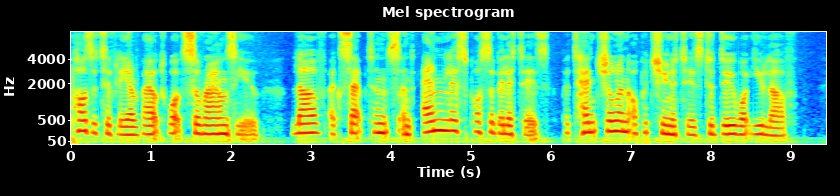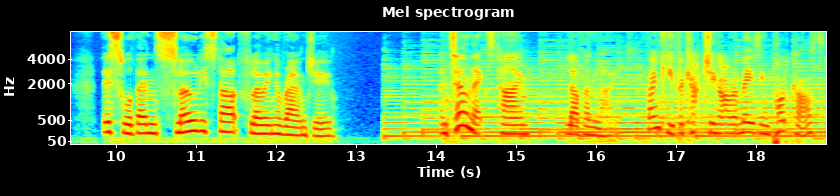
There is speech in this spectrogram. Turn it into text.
positively about what surrounds you love, acceptance, and endless possibilities, potential, and opportunities to do what you love. This will then slowly start flowing around you. Until next time, love and light. Thank you for catching our amazing podcast,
